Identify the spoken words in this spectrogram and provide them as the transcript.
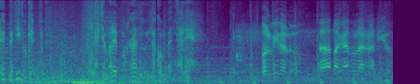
he pedido que... La llamaré por radio y la convenceré. Olvídalo. Ha apagado la radio.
